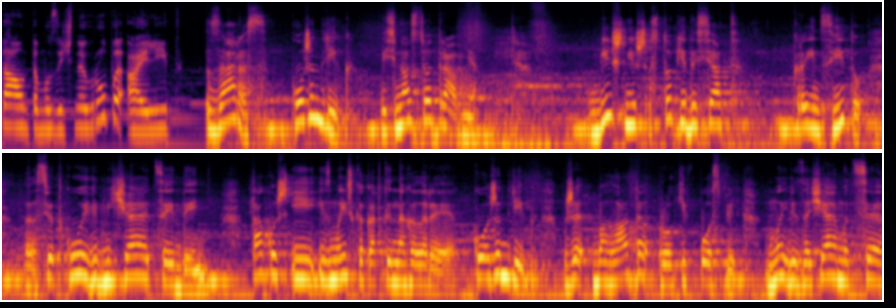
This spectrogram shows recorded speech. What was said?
Town та музичної групи Айліт. Зараз кожен рік, 18 травня, більш ніж 150 країн світу е, святкує, відмічає цей день. Також і Ізмаїльська картинна галерея. Кожен рік, вже багато років поспіль. Ми відзначаємо це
